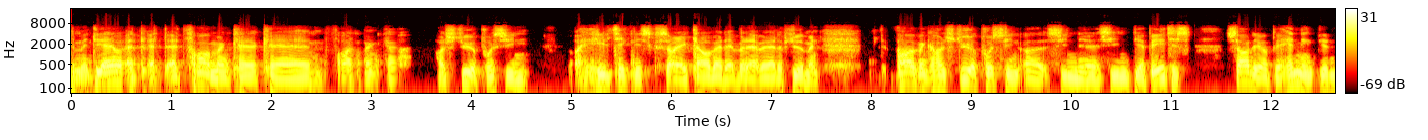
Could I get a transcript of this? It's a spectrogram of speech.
Jamen det er jo, at, at, at for, at man kan, kan, for at man kan holde styr på sin, og helt teknisk, så er jeg ikke klar over, hvad det, hvad det, hvad det betyder, men for at man kan holde styr på sin, uh, sin, uh, sin diabetes, så er det jo behandling. Det er,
